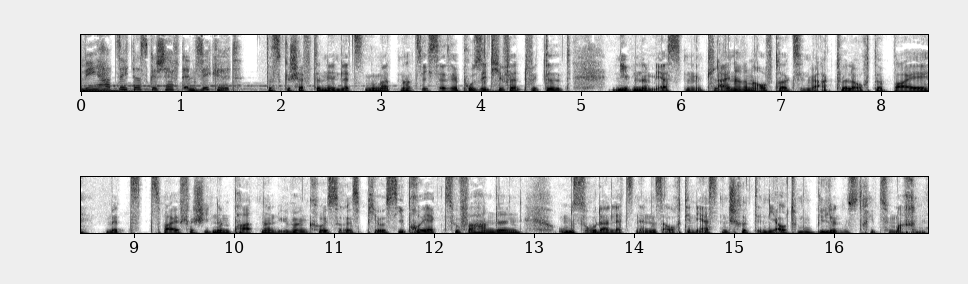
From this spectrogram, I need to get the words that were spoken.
Wie hat sich das Geschäft entwickelt? Das Geschäft in den letzten Monaten hat sich sehr, sehr positiv entwickelt. Neben einem ersten kleineren Auftrag sind wir aktuell auch dabei, mit zwei verschiedenen Partnern über ein größeres POC-Projekt zu verhandeln, um so dann letzten Endes auch den ersten Schritt in die Automobilindustrie zu machen.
